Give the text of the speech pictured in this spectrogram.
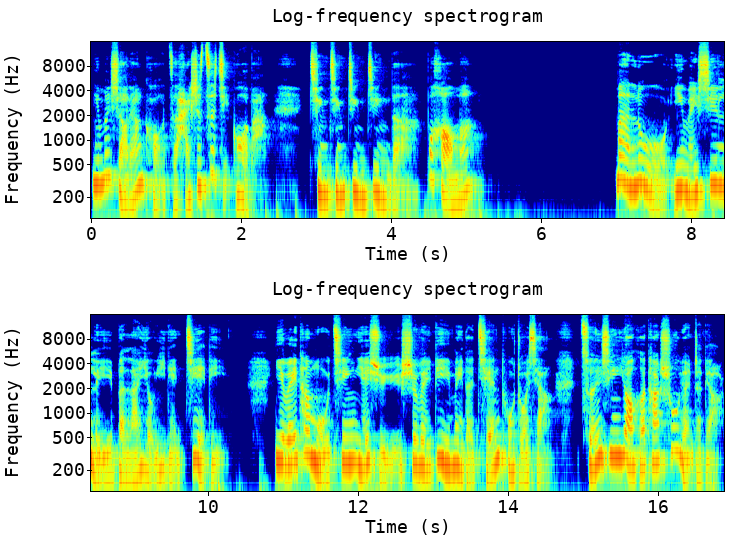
你们小两口子还是自己过吧，清清静静的，不好吗？”曼璐因为心里本来有一点芥蒂。以为他母亲也许是为弟妹的前途着想，存心要和他疏远着点儿，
